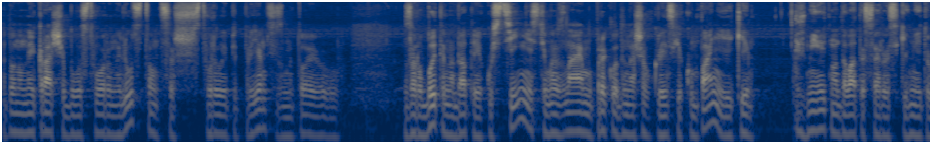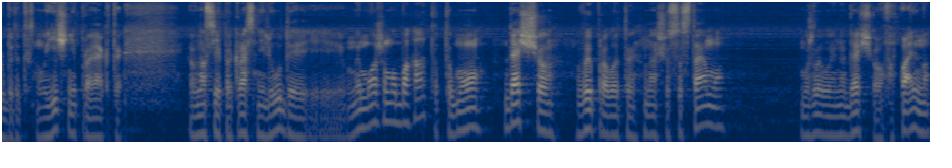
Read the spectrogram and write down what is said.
напевно найкраще було створено людством, це ж створили підприємці з метою заробити, надати якусь цінність. І ми знаємо приклади наших українських компаній, які вміють надавати сервіс, які вміють робити технологічні проекти. У нас є прекрасні люди, і ми можемо багато, тому дещо виправити нашу систему можливо, і не дещо, а глобально.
